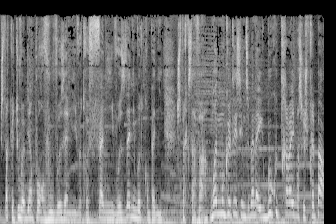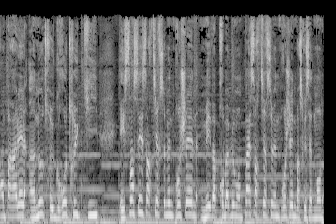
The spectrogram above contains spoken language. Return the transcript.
J'espère que tout va bien pour vous, vos amis, votre famille, vos animaux de compagnie. J'espère que ça va. Moi, de mon côté, c'est une semaine avec beaucoup de travail parce que je prépare en parallèle un autre gros truc qui est censé sortir semaine prochaine, mais va probablement pas sortir semaine prochaine parce que ça demande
